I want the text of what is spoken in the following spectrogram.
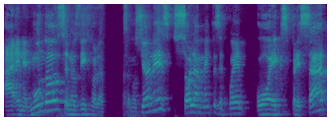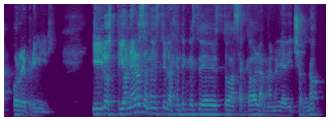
Ah, en el mundo se nos dijo las emociones solamente se pueden o expresar o reprimir. Y los pioneros en esto y la gente que estudia esto ha sacado la mano y ha dicho no,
